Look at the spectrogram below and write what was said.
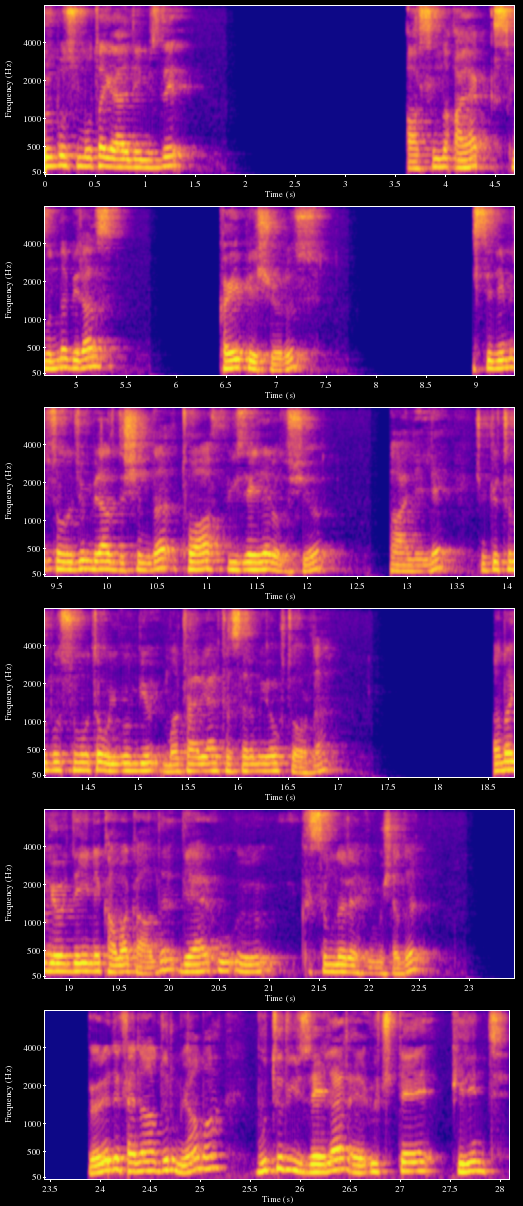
Turbo Smooth'a geldiğimizde aslında ayak kısmında biraz kayıp yaşıyoruz. İstediğimiz sonucun biraz dışında tuhaf yüzeyler oluşuyor haliyle. Çünkü Turbo Smooth'a uygun bir materyal tasarımı yoktu orada. Ana gövde yine kava kaldı. Diğer kısımları yumuşadı. Böyle de fena durmuyor ama bu tür yüzeyler e, 3D print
